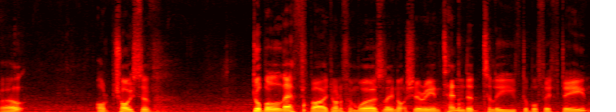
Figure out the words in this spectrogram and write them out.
Well, odd choice of double left by Jonathan Worsley. Not sure he intended to leave double 15.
